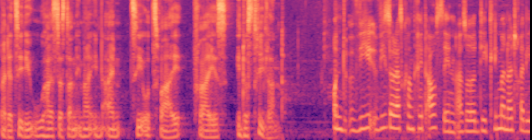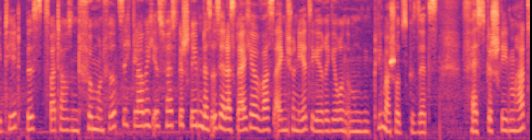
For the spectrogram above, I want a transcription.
Bei der CDU heißt das dann immer in ein CO2-freies Industrieland. Und wie, wie soll das konkret aussehen? Also die Klimaneutralität bis 2045, glaube ich, ist festgeschrieben. Das ist ja das Gleiche, was eigentlich schon die jetzige Regierung im Klimaschutzgesetz festgeschrieben hat.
